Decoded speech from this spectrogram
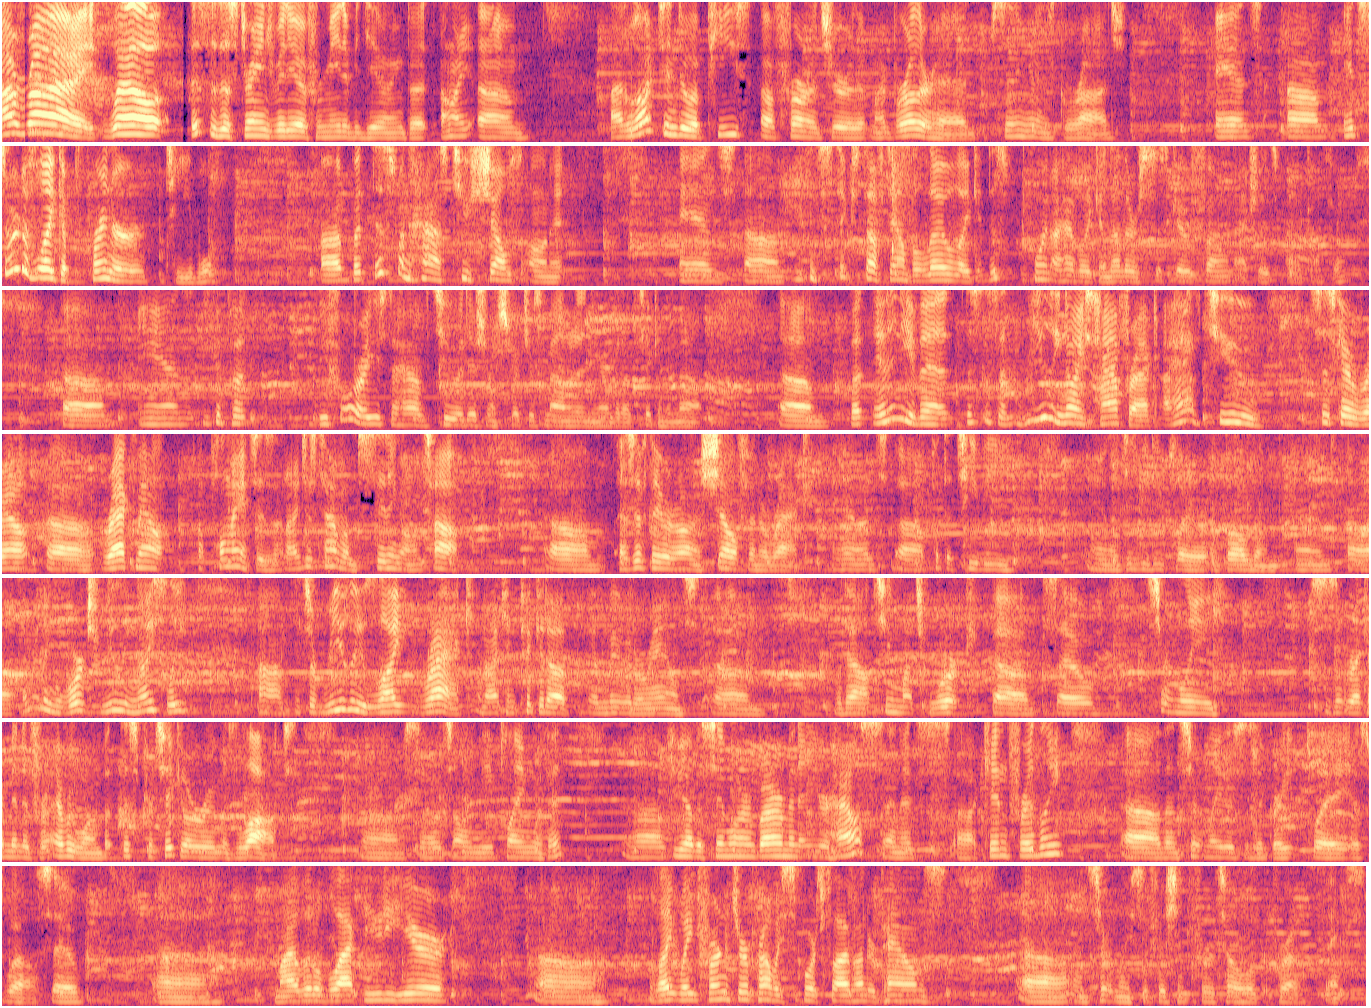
Alright, well, this is a strange video for me to be doing, but I, um, I lucked into a piece of furniture that my brother had sitting in his garage. And, um, it's sort of like a printer table, uh, but this one has two shelves on it. And, um, you can stick stuff down below, like at this point I have like another Cisco phone, actually it's a Polycom phone. Um, and you can put before I used to have two additional switches mounted in here, but I've taken them out. Um, but in any event, this is a really nice half rack. I have two Cisco route, uh, rack mount appliances, and I just have them sitting on top um, as if they were on a shelf in a rack, and uh, put the TV and a DVD player above them, and uh, everything works really nicely. Um, it's a really light rack, and I can pick it up and move it around um, without too much work. Uh, so, certainly, this isn't recommended for everyone, but this particular room is locked, uh, so it's only me playing with it. Uh, if you have a similar environment at your house and it's uh, kin friendly, uh, then certainly this is a great play as well. So, uh, my little black beauty here uh, lightweight furniture probably supports 500 pounds uh, and certainly sufficient for a Teleworker Pro. Thanks.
